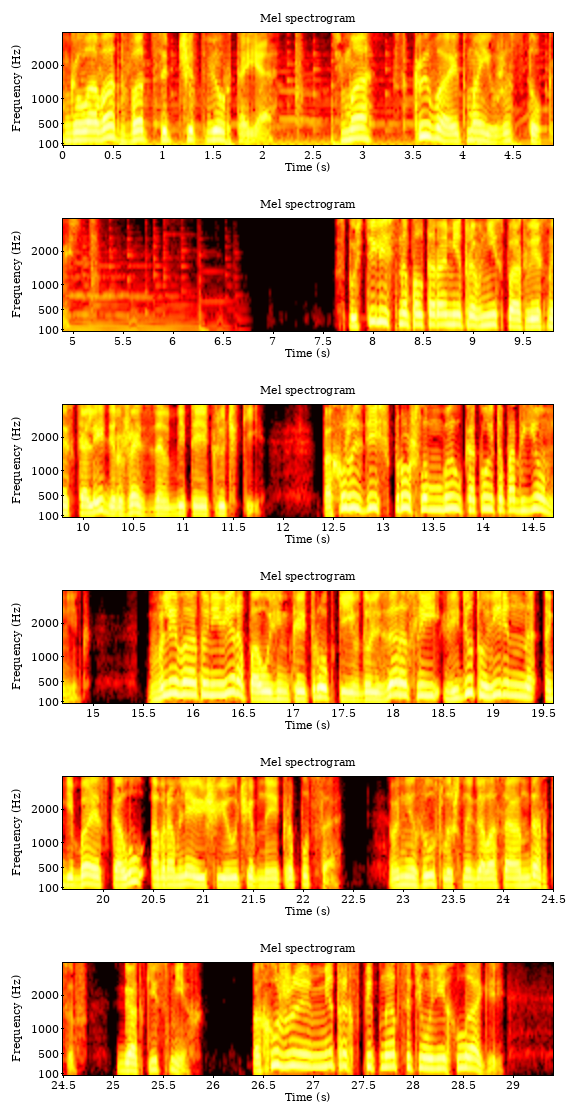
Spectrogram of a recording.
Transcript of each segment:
Глава 24. Тьма скрывает мою жестокость. Спустились на полтора метра вниз по отвесной скале, держась за вбитые крючки. Похоже, здесь в прошлом был какой-то подъемник. Влево от универа по узенькой тропке и вдоль зарослей ведет уверенно, огибая скалу, обрамляющие учебные корпуса. Внизу слышны голоса андарцев, гадкий смех. Похоже, метрах в пятнадцати у них лагерь,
